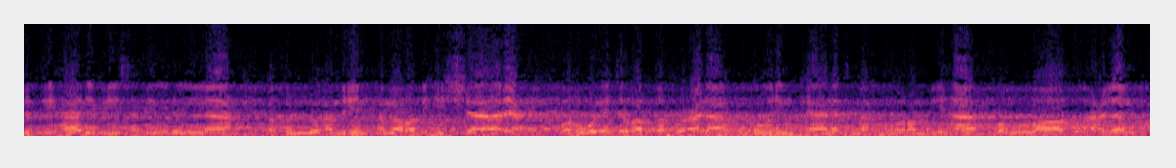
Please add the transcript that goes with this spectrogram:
الجهاد في سبيل الله فكل أمر أمر به الشارع وهو يتوقف على أمور كانت مأمورا بها والله أعلم.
